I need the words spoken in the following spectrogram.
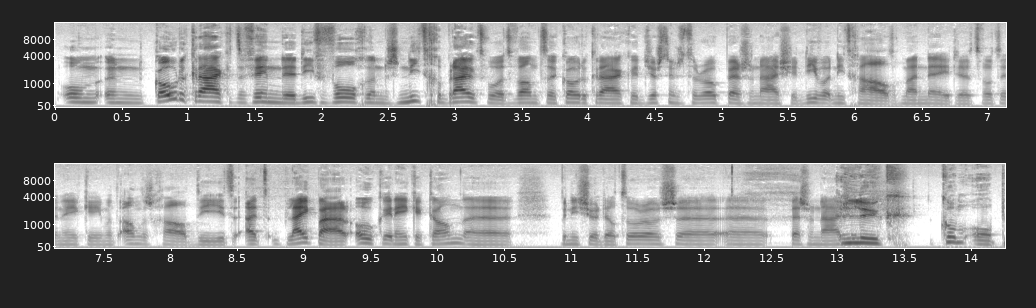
om een codekraker te vinden die vervolgens niet gebruikt wordt. Want de codekraker, Justin Theroux personage, die wordt niet gehaald. Maar nee, dat wordt in één keer iemand anders gehaald die het uit, blijkbaar ook in één keer kan. Eh Benicio del Toro's eh, eh, personage. Luc, kom op.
